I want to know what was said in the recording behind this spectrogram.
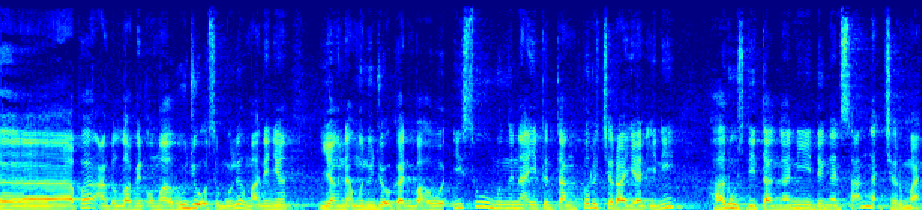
uh, apa Abdullah bin Umar rujuk semula. Maknanya yang nak menunjukkan bahawa isu mengenai tentang perceraian ini harus ditangani dengan sangat cermat.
